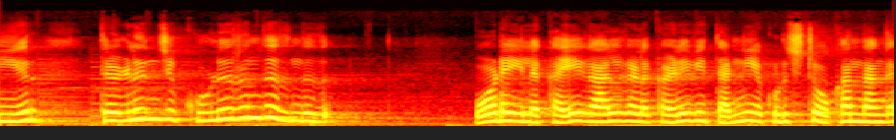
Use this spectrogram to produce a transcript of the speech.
நீர் தெளிஞ்சு குளிர்ந்து இருந்தது. ஓடையில் கை கால்களை கழுவி தண்ணியை குடிச்சிட்டு உக்காந்தாங்க.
